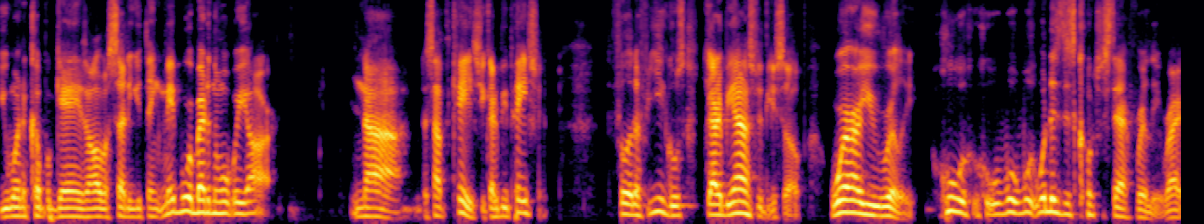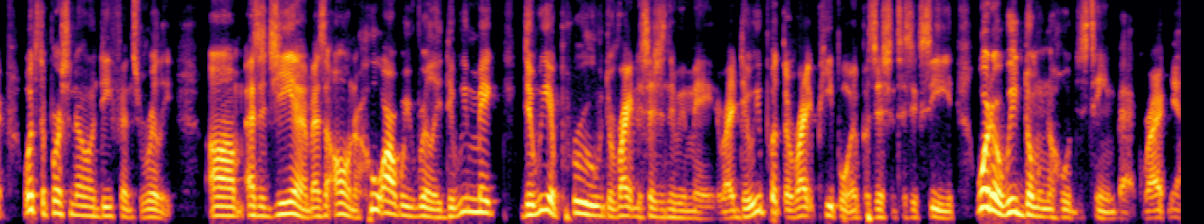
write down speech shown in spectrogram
You win a couple games, all of a sudden you think maybe we're better than what we are. Nah, that's not the case. You got to be patient. Philadelphia Eagles, you got to be honest with yourself. Where are you really? Who, who, who, what is this coaching staff really? Right? What's the personnel on defense really? Um, as a GM, as an owner, who are we really? Did we make? Did we approve the right decisions that we made? Right? Did we put the right people in position to succeed? What are we doing to hold this team back? Right? Yeah.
